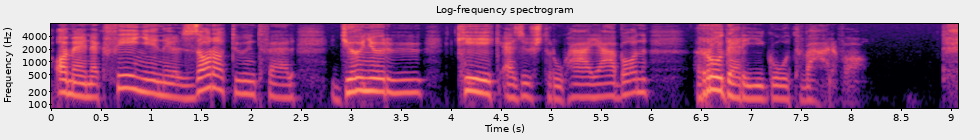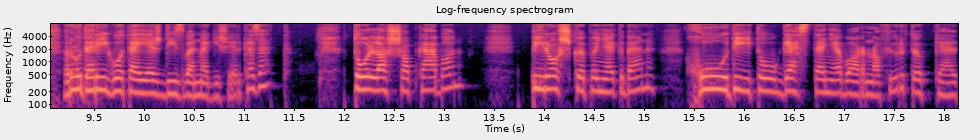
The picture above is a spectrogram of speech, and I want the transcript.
amelynek fényénél Zara tűnt fel, gyönyörű, kék ezüst ruhájában, Roderigót várva. Roderigo teljes díszben meg is érkezett, tollas sapkában, piros köpönyekben, hódító gesztenyebarna fürtökkel,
